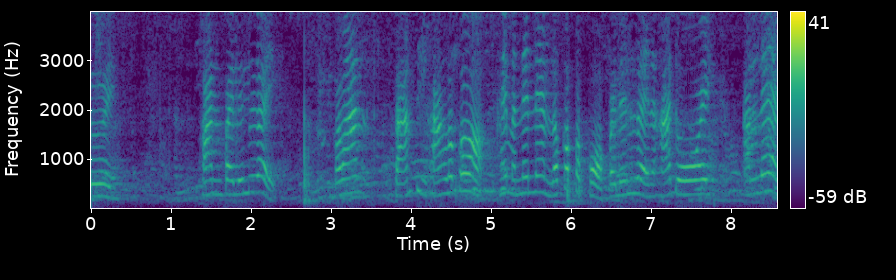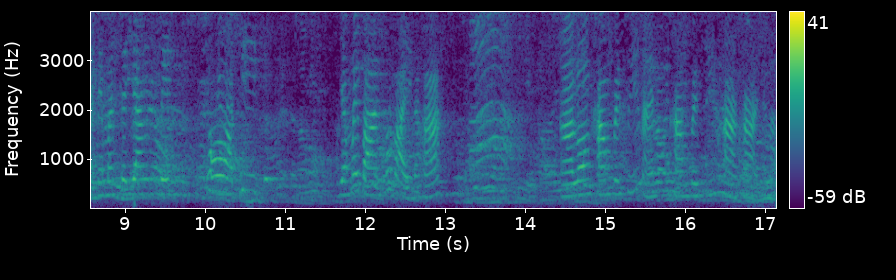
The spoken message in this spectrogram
เลย พันไปเรื่อยๆ ประมาณ3-4ครั้งแล้วก็ให้มันแน่น ๆ แล้วก็ประกอบไปเรื่อย ๆ นะคะ โดยอันแรกเนี่ยมันจะยังเป็นช่อที่ยังไม่บานเท่าไหร่นะคะอ่าลองทำไปซิไหนลองทำไปซิค่ะค่ะอยู่ไหน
